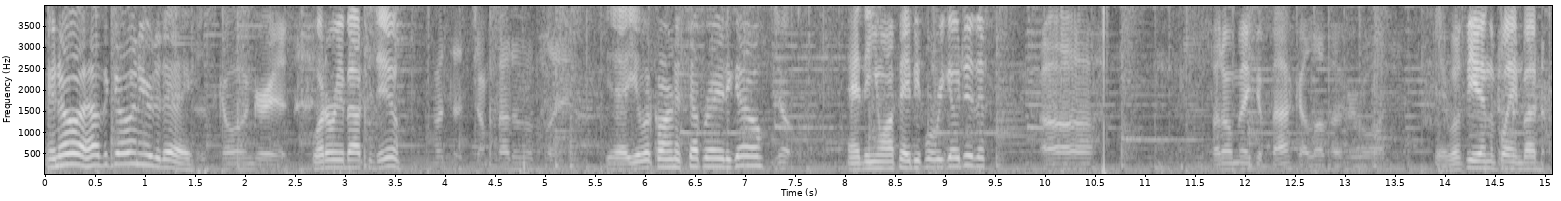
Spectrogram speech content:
Hey Noah, how's it going here today? It's going great. What are we about to do? About to jump out of a plane. Yeah, you look harnessed up, ready to go. Yep. Anything you want to say before we go do this? Uh, if I don't make it back, I love everyone. Okay, we'll see you in the plane, bud.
